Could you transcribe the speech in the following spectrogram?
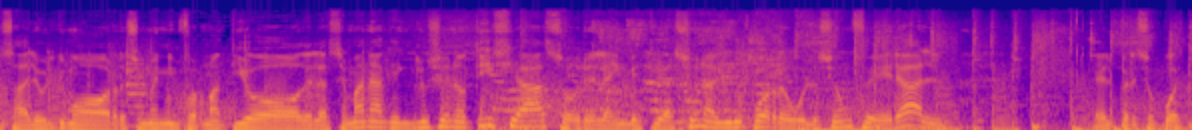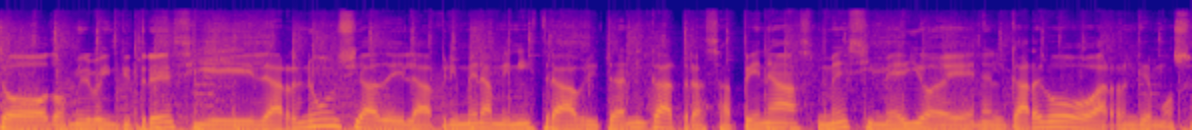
Vamos al último resumen informativo de la semana que incluye noticias sobre la investigación al Grupo Revolución Federal, el presupuesto 2023 y la renuncia de la primera ministra británica tras apenas mes y medio en el cargo. Arranquemos.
